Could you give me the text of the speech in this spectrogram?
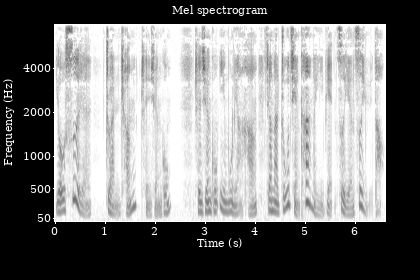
由四人转呈陈玄公。陈玄公一目两行，将那竹简看了一遍，自言自语道：“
